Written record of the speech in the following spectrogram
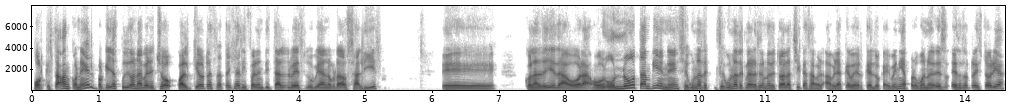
porque estaban con él, porque ellas pudieron haber hecho cualquier otra estrategia diferente y tal vez hubieran logrado salir eh, con la ley de ahora, o, no también, ¿eh? según, la de, según las declaraciones de todas las chicas, habría que ver qué es lo que ahí venía, pero bueno, es, esa es otra historia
